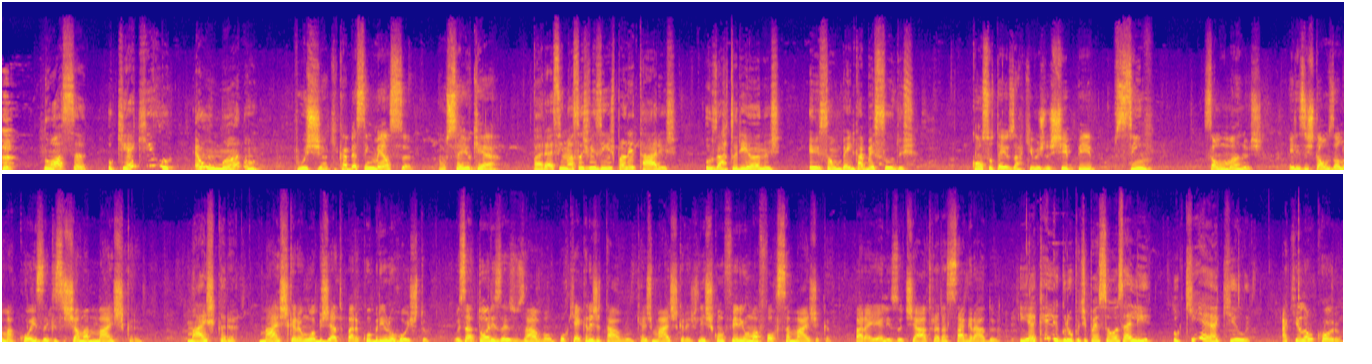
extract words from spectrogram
Nossa, o que é aquilo? É um humano? Puxa, que cabeça imensa! Não sei o que é. Parecem nossos vizinhos planetários, os arturianos. Eles são bem cabeçudos. Consultei os arquivos do chip e. Sim, são humanos. Eles estão usando uma coisa que se chama máscara. Máscara? Máscara é um objeto para cobrir o rosto. Os atores as usavam porque acreditavam que as máscaras lhes conferiam uma força mágica. Para eles, o teatro era sagrado. E aquele grupo de pessoas ali? O que é aquilo? Aquilo é um coro.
